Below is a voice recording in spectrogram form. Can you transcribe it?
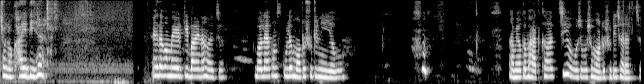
চলো খাই দি হ্যাঁ? এই দেখো মেয়ের কি বায়না হয়েছে। বলে, এখন স্কুলে মটরশুঁটি নিয়ে যাব। আমি ওকে ভাত খাওয়াচ্ছি, ও বসে বসে মটরশুঁটি ছাড়াচ্ছে।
